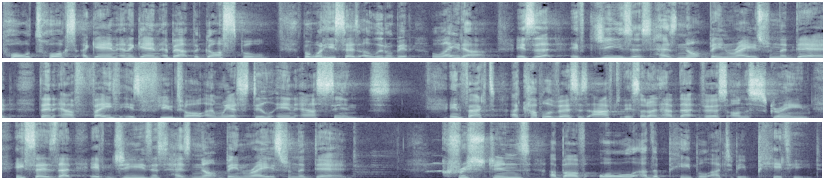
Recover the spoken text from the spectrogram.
Paul talks again and again about the gospel. But what he says a little bit later is that if Jesus has not been raised from the dead, then our faith is futile and we are still in our sins. In fact, a couple of verses after this, I don't have that verse on the screen, he says that if Jesus has not been raised from the dead, Christians above all other people are to be pitied.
